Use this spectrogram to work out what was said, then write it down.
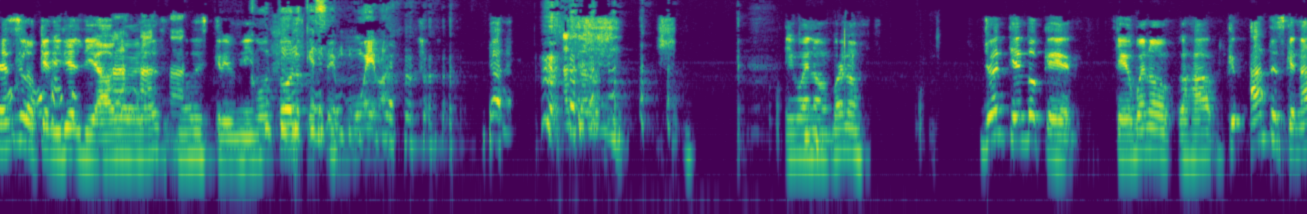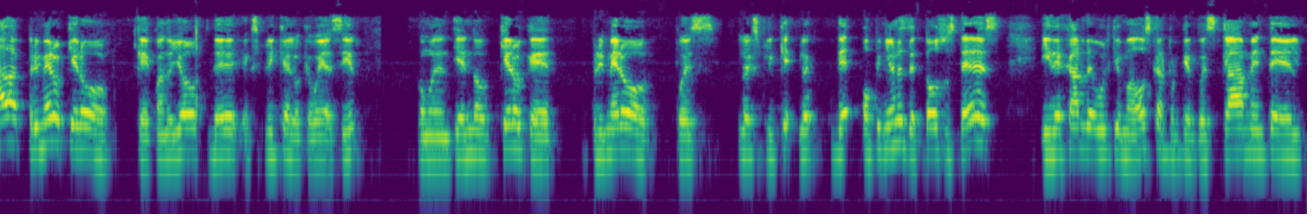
eso es lo que diría el diablo, ¿verdad? No discrimino. Con todo lo que se mueva. Y bueno, bueno. Yo entiendo que, que bueno, ajá, que antes que nada, primero quiero que cuando yo de, explique lo que voy a decir, como entiendo, quiero que primero, pues, lo explique, lo- de opiniones de todos ustedes y dejar de último a Oscar, porque pues claramente él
